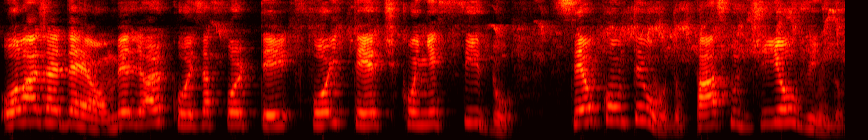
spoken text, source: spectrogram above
Olá, Jardel. Melhor coisa foi ter, foi ter te conhecido. Seu conteúdo. Passo o dia ouvindo.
